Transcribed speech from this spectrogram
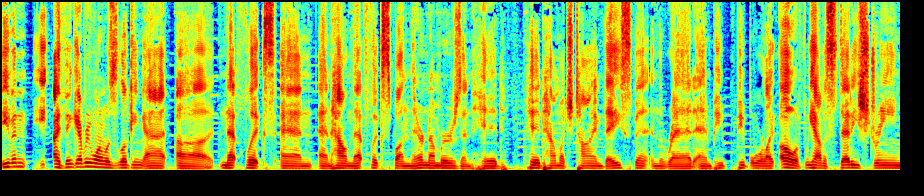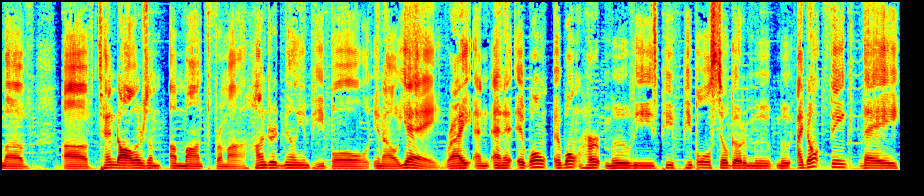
even I think everyone was looking at uh, Netflix and and how Netflix spun their numbers and hid hid how much time they spent in the red and pe- people were like, "Oh, if we have a steady stream of of ten dollars a month from a hundred million people, you know, yay, right? And and it, it won't it won't hurt movies. Pe- people will still go to move. Mo- I don't think they,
